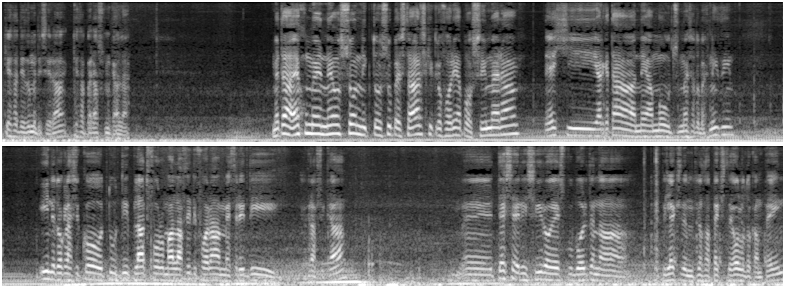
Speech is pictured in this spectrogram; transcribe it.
και θα τη δούμε τη σειρά και θα περάσουμε καλά. Μετά έχουμε νέο Sonic το Superstars κυκλοφορεί από σήμερα έχει αρκετά νέα modes μέσα το παιχνίδι. Είναι το κλασικό 2D platform αλλά αυτή τη φορά με 3D γραφικά. Με τέσσερις ήρωες που μπορείτε να επιλέξετε με ποιον θα παίξετε όλο το campaign.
